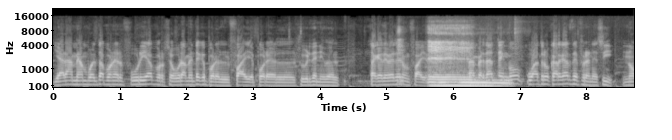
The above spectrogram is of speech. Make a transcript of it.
y ahora me han vuelto a poner furia por seguramente que por el fall- por el subir de nivel. O sea, que debe ser un fallo. O Eh, sea, en verdad tengo cuatro cargas de frenesí, no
